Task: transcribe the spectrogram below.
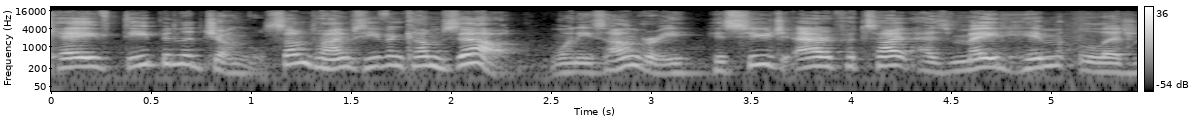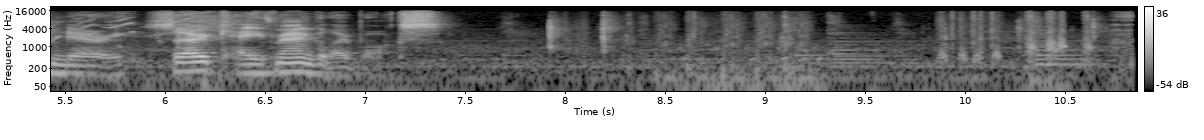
cave deep in the jungle. Sometimes he even comes out. When he's hungry, his huge appetite has made him legendary. So, Caveman Globox.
